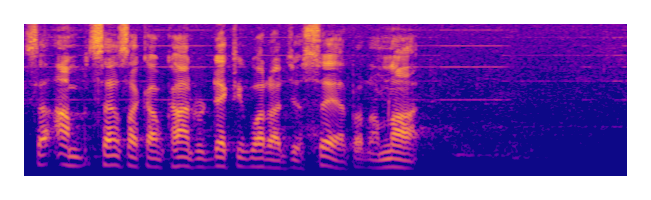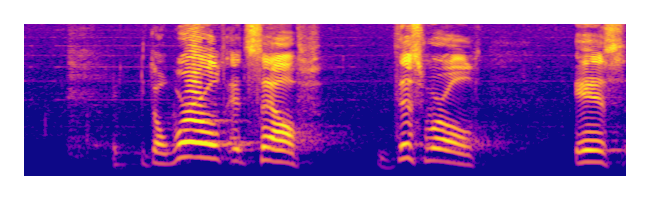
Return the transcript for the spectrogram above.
So I'm, sounds like I'm contradicting what I just said, but I'm not. The world itself, this world, is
